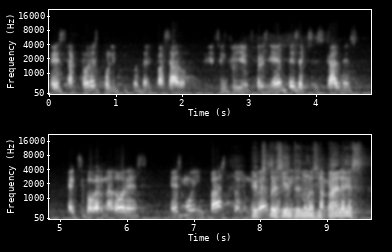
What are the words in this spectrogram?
es actores políticos del pasado. Eso incluye expresidentes, exfiscales, exgobernadores. Es muy vasto el universo. Expresidentes municipales,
